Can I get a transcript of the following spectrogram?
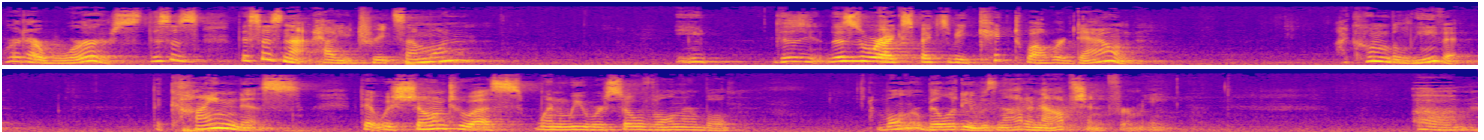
We're at our worst. This is, this is not how you treat someone. You, this, this is where I expect to be kicked while we're down. I couldn't believe it. The kindness that was shown to us when we were so vulnerable. Vulnerability was not an option for me. Um,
